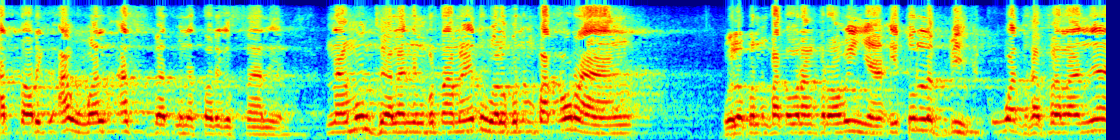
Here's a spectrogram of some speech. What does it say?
at-tariq awal asbat min at-tariq Namun jalan yang pertama itu walaupun empat orang, walaupun empat orang perawinya itu lebih kuat hafalannya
